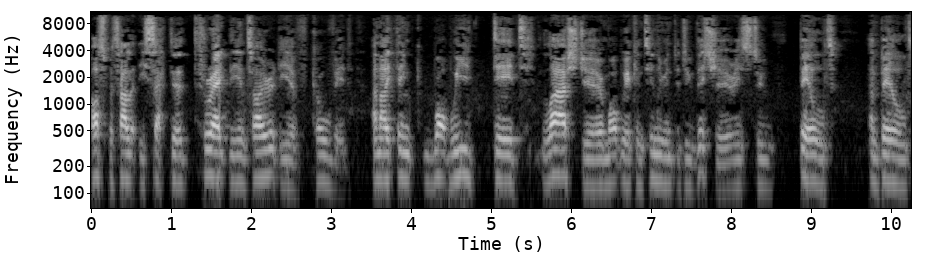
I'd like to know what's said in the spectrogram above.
hospitality sector throughout the entirety of COVID. And I think what we did last year and what we're continuing to do this year is to build and build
